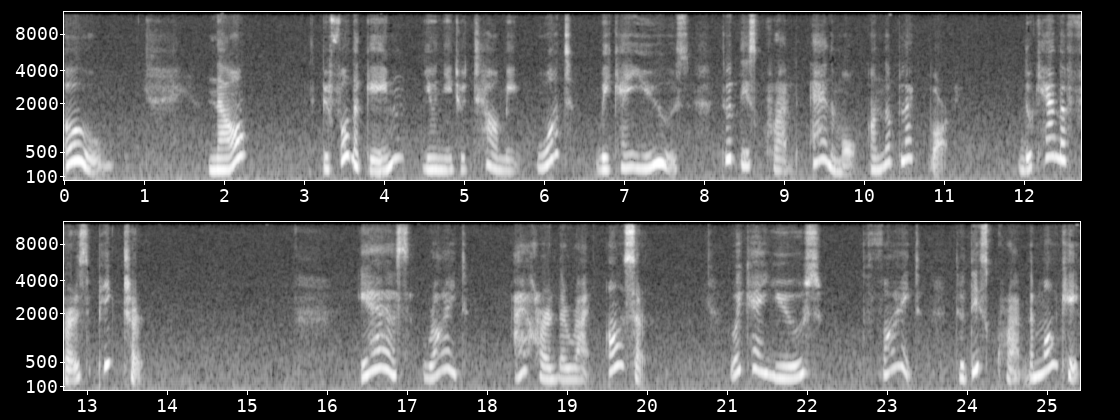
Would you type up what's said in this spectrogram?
Oh, now before the game, you need to tell me what we can use to describe the animal on the blackboard. Look at the first picture. Yes, right. I heard the right answer. We can use fight to describe the monkey.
